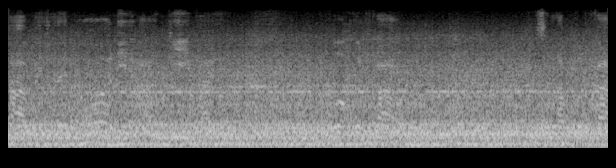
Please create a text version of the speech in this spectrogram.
ฟ้าไปเลยเนาะนี่อะกี่ไปพวกคนฟ้าสำหรับคนฟ้า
